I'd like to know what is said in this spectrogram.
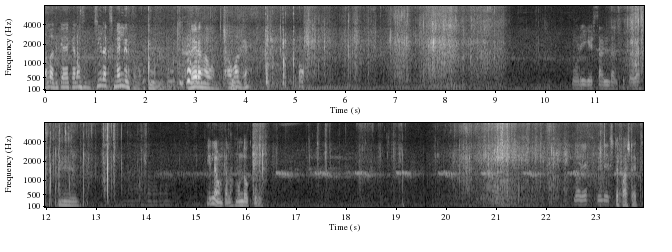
ಅಲ್ಲ ಅದಕ್ಕೆ ಕೆಲವೊಂದ್ಸಲ ಚೀಲಕ್ಕೆ ಸ್ಮೆಲ್ ಇರ್ತದೆ. ಬೇರೆ ಹಾವು ಅವಾಗ. ನೋಡಿ ಈಗ ಎಷ್ಟು ಸಣ್ಣ ಹ್ಞೂ ಇಲ್ಲೇ ಉಂಟಲ್ಲ ಮುಂದೆ ಹೋಗ್ತೀವಿ ಎಷ್ಟು ಫಾಸ್ಟ್ ಆಯ್ತು.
